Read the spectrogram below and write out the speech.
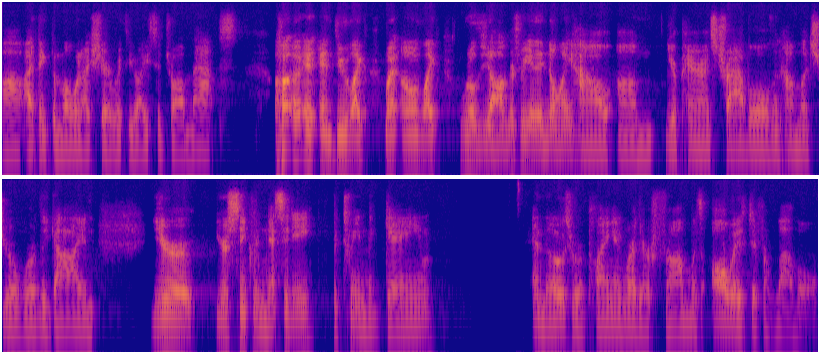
Uh, I think the moment I shared with you, I used to draw maps uh, and, and, do like my own like world geography and then knowing how um, your parents traveled and how much you're a worldly guy and your your synchronicity between the game and those who are playing and where they're from was always different level.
